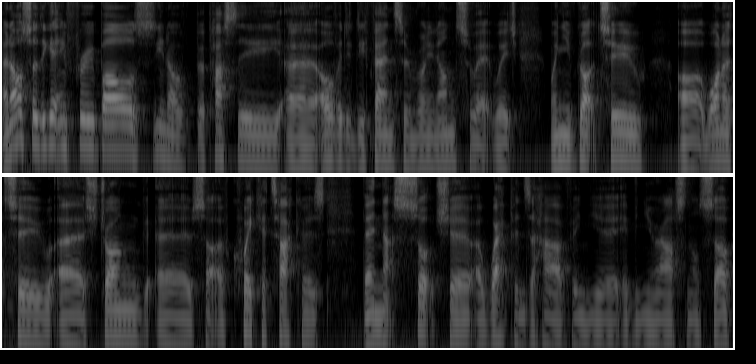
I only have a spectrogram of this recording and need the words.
and also they're getting through balls. You know, past the uh, over the defense and running onto it. Which when you've got two, or one or two uh, strong, sort of quick attackers, then that's such a, a weapon to have in your in your arsenal. So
